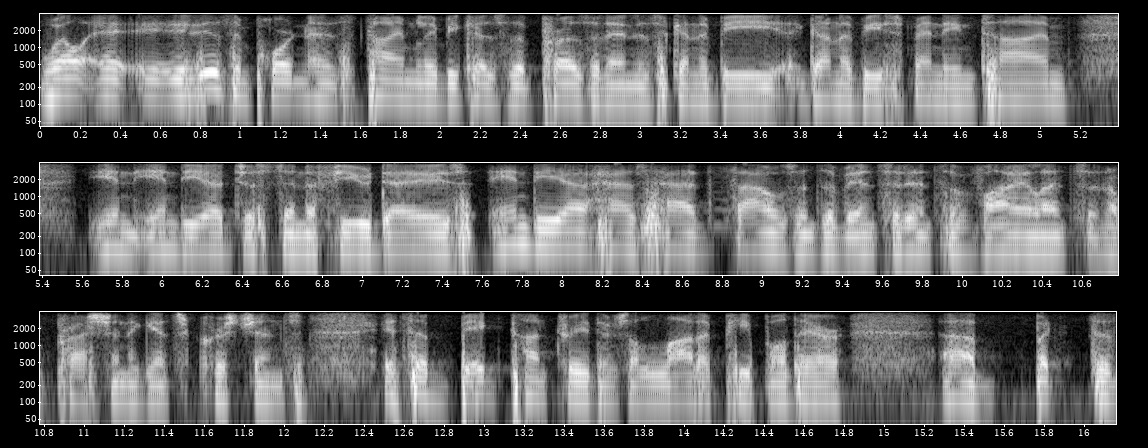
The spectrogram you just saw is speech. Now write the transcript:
Well, it, is important and it's timely because the president is going to be going to be spending time in India just in a few days. India has had thousands of incidents of violence and oppression against Christians. It's a big country. There's a lot of people there, uh, but the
